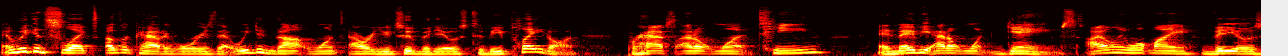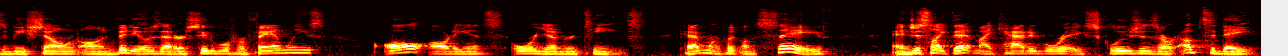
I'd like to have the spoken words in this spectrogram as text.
and we can select other categories that we do not want our YouTube videos to be played on. Perhaps I don't want teen and maybe I don't want games. I only want my videos to be shown on videos that are suitable for families, all audience, or younger teens. Okay, I'm to click on save. And just like that, my category exclusions are up to date.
